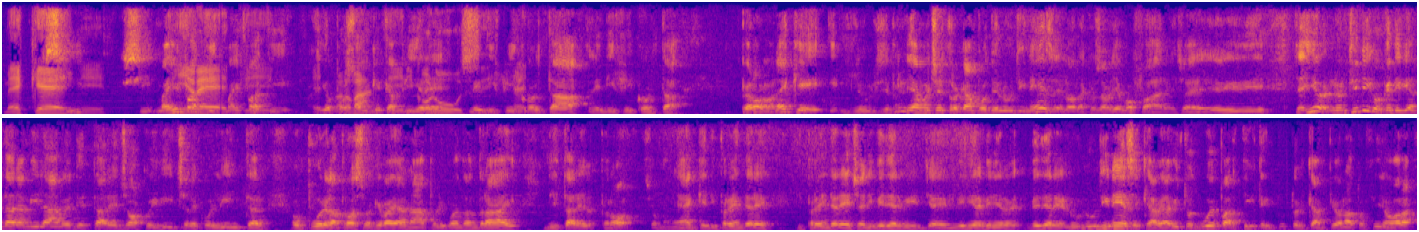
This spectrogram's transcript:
McKenny, sì, sì, ma, infatti, ma infatti io posso avanti, anche capire le difficoltà, le difficoltà però non è che se prendiamo il centrocampo dell'Udinese allora cosa vogliamo fare? Cioè, cioè, io non ti dico che devi andare a Milano e dettare gioco e vincere con l'Inter oppure la prossima che vai a Napoli quando andrai dettare, però insomma neanche di prendere di prendere cioè di, vedervi, cioè, di venire, venire, vedere l'Udinese che aveva vinto due partite in tutto il campionato finora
